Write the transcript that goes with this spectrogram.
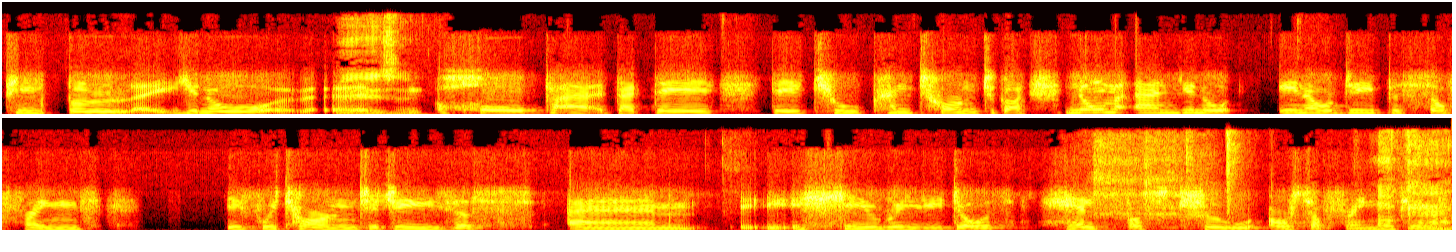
people, uh, you know, uh, hope uh, that they they too can turn to God. No, and you know, in our deepest sufferings, if we turn to Jesus, um, He really does help us through our suffering. Okay, you know?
